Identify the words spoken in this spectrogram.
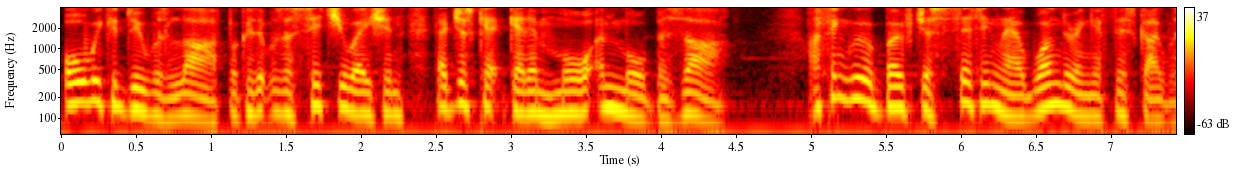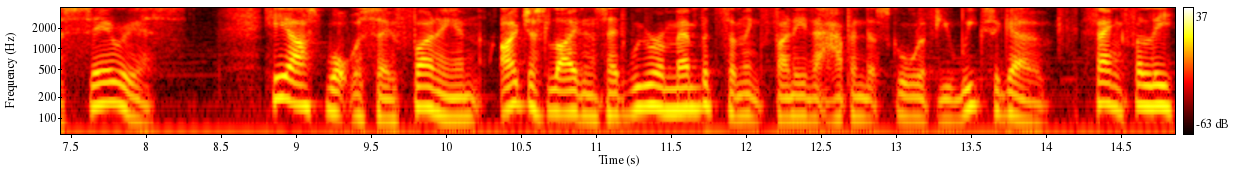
all we could do was laugh because it was a situation that just kept getting more and more bizarre. I think we were both just sitting there wondering if this guy was serious. He asked what was so funny, and I just lied and said we remembered something funny that happened at school a few weeks ago. Thankfully,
